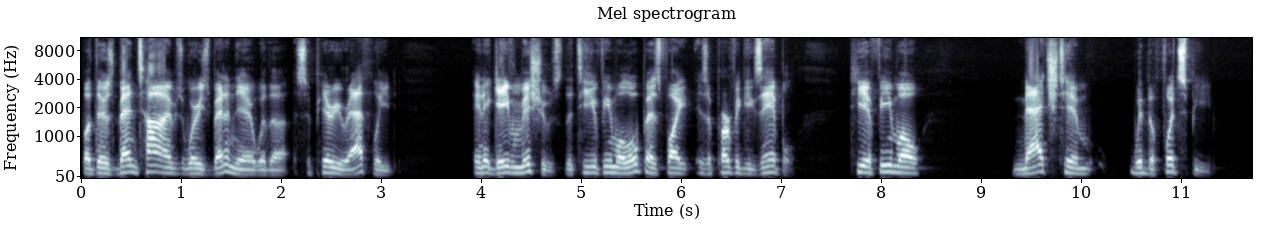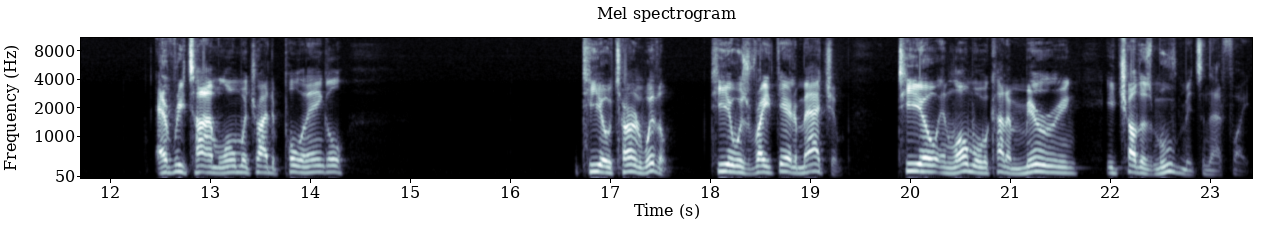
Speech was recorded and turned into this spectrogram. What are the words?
But there's been times where he's been in there with a superior athlete and it gave him issues. The Teofimo Lopez fight is a perfect example. Teofimo matched him with the foot speed. Every time Loma tried to pull an angle, Tio turned with him. Tio was right there to match him. Tio and Loma were kind of mirroring each other's movements in that fight.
